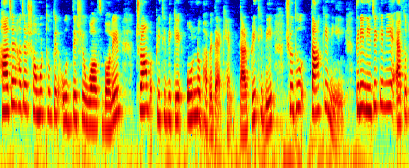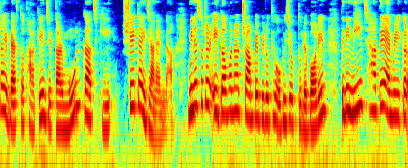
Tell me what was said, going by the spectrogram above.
হাজার হাজার সমর্থকদের উদ্দেশ্যে ওয়ালস বলেন, ট্রাম্প পৃথিবীকে অন্যভাবে দেখেন। তার পৃথিবী শুধু তাকে নিয়েই। তিনি নিজেকে নিয়ে এতটাই ব্যস্ত থাকেন যে তার মূল কাজ কি সেটাই জানেন না। মিনেসোটার এই গভর্নর ট্রাম্পের বিরুদ্ধে অভিযোগ তুলে বলেন, তিনি নিজ হাতে আমেরিকার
